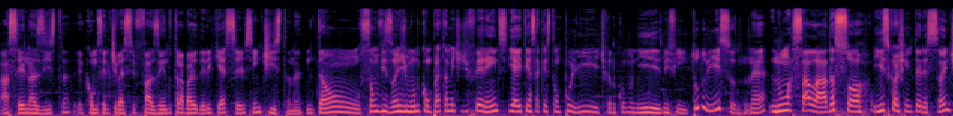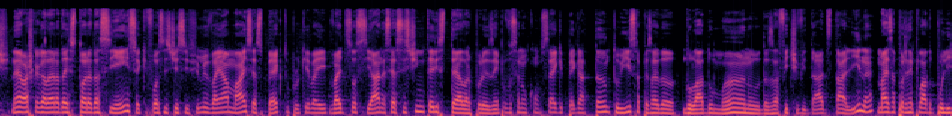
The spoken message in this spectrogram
a, ser nazista, é como se ele estivesse fazendo o trabalho dele, que é ser cientista, né? Então, são visões de mundo completamente diferentes, e aí tem essa questão política, do comunismo, enfim, tudo isso, né, numa salada só. E isso que eu achei interessante, né? Eu acho que a galera da história da ciência que for assistir esse filme vai amar esse aspecto, porque vai, vai dissociar, né? Se assistir Interstellar, por exemplo, você não consegue pegar tanto isso, apesar do, do lado humano, das afetividades, tá ali, né? Mas, por exemplo, o lado político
